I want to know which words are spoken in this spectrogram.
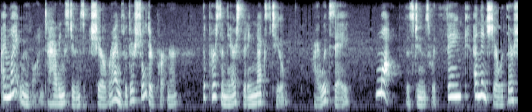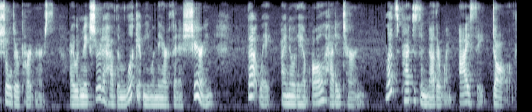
I might move on to having students share rhymes with their shoulder partner, the person they are sitting next to. I would say, mop. The students would think and then share with their shoulder partners. I would make sure to have them look at me when they are finished sharing. That way, I know they have all had a turn. Let's practice another one. I say dog.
